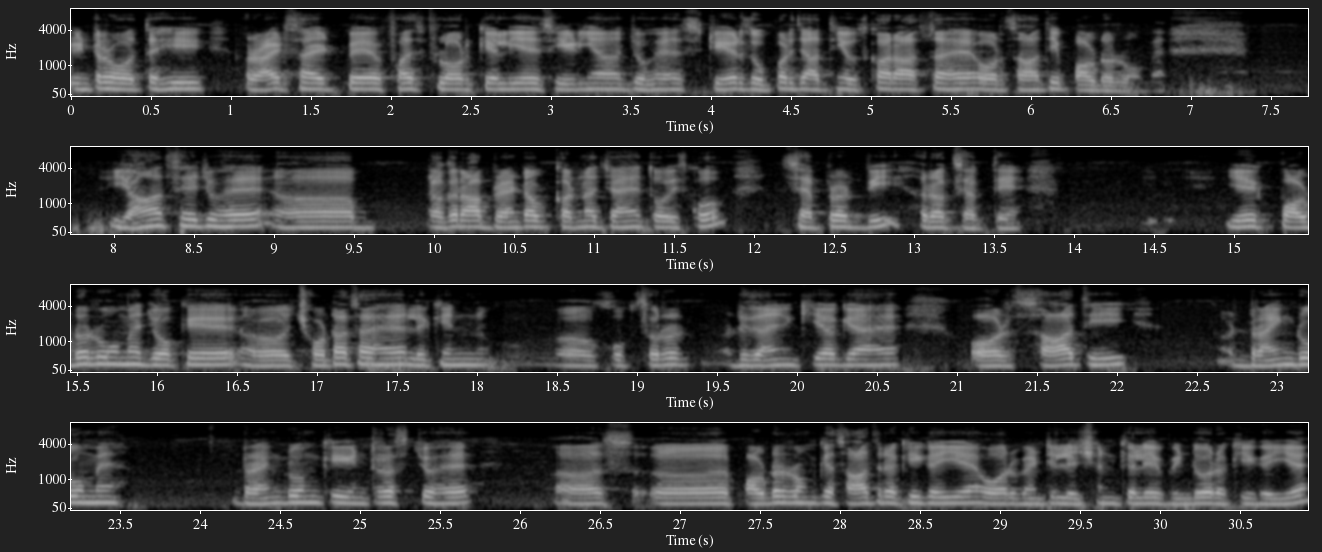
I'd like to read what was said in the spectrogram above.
इंटर होते ही राइट साइड पे फ़र्स्ट फ्लोर के लिए सीढ़ियाँ जो है स्टेयर्स ऊपर जाती हैं, उसका रास्ता है और साथ ही पाउडर रूम है। यहाँ से जो है अगर आप रेंट आउट करना चाहें तो इसको सेपरेट भी रख सकते हैं। ये एक पाउडर रूम है जो कि छोटा सा है लेकिन खूबसूरत डिज़ाइन किया गया है और साथ ही ड्राइंग रूम है। ड्राइंग रूम की इंटरेस्ट जो है पाउडर रूम के साथ रखी गई है और वेंटिलेशन के लिए विंडो रखी गई है।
